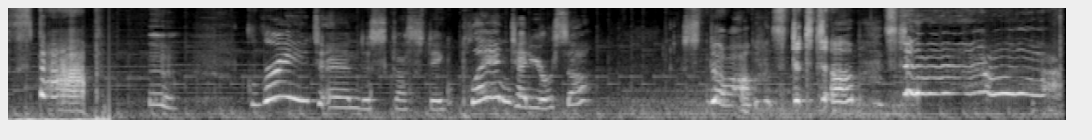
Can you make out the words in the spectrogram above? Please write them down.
Stop! Great and disgusting plan, Teddiursa. Stop! Stop! Stop!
